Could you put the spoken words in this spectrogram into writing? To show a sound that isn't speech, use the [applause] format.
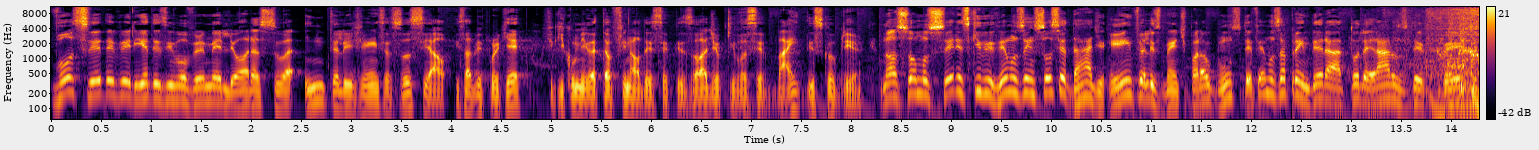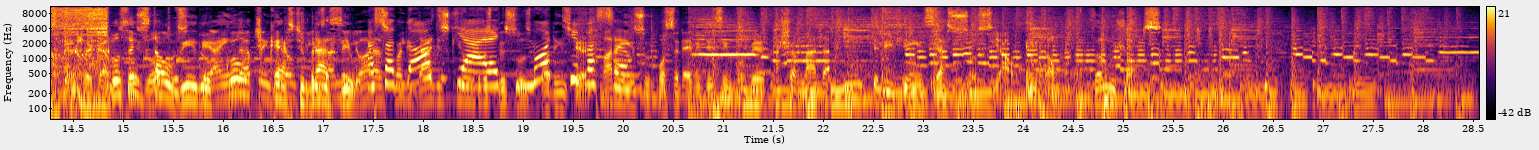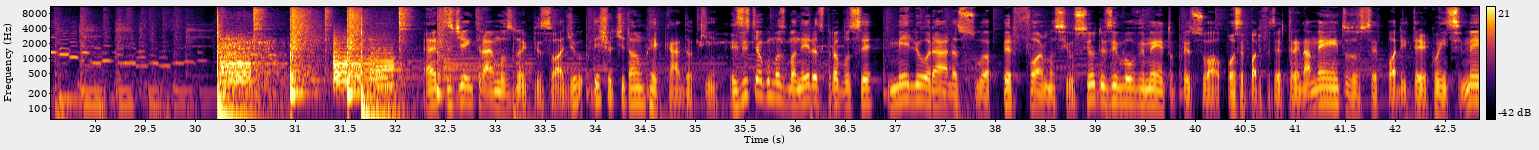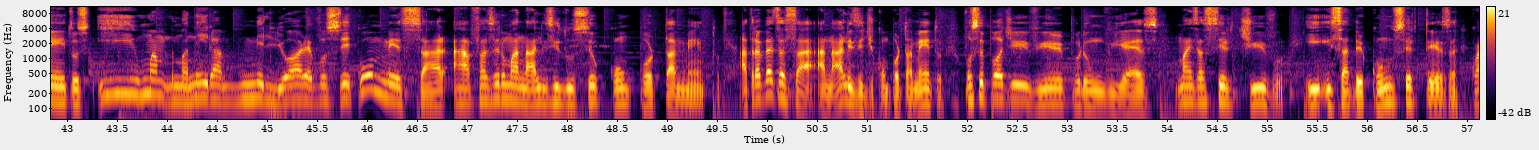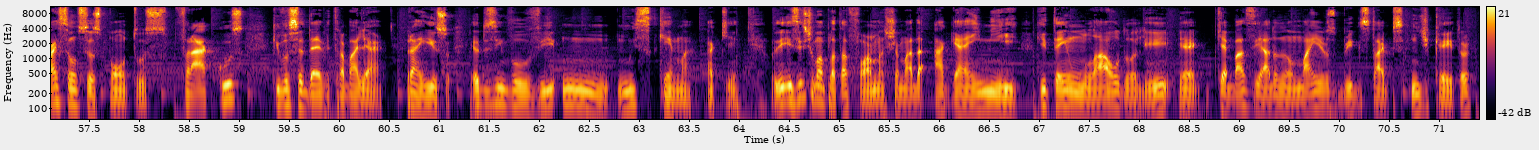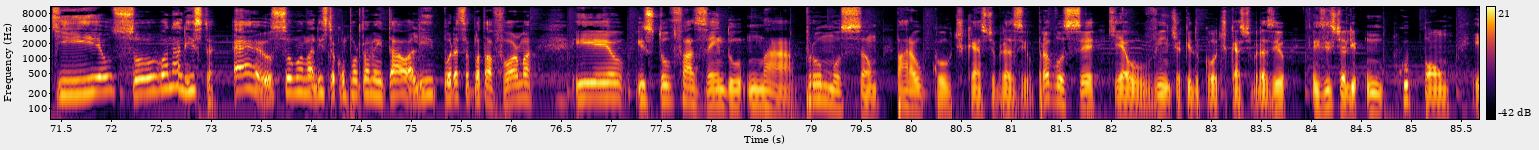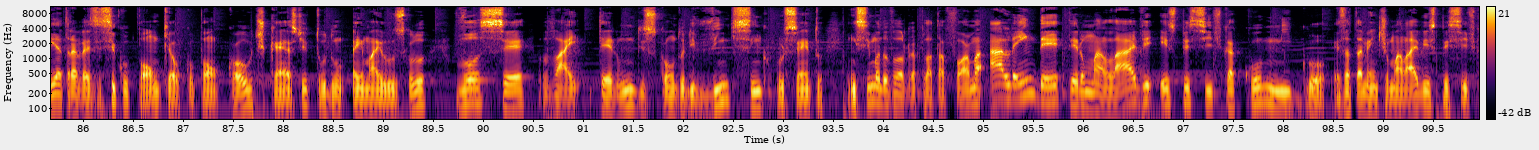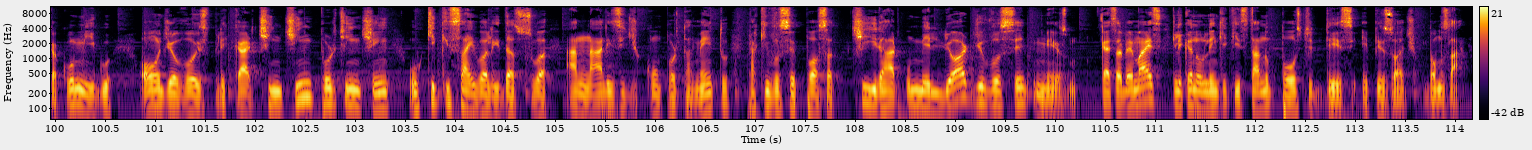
você deveria desenvolver melhor a sua inteligência social. E sabe por quê? Fique comigo até o final desse episódio que você vai descobrir. Nós somos seres que vivemos em sociedade e, infelizmente, para alguns, devemos aprender a tolerar os defeitos que enxergamos Você está ouvindo o Coachcast Brasil. as qualidades que outras pessoas podem ter. Para isso, você deve desenvolver a chamada inteligência social. Então, vamos juntos. Antes de entrarmos no episódio, deixa eu te dar um recado aqui. Existem algumas maneiras para você melhorar a sua performance, o seu desenvolvimento pessoal. Você pode fazer treinamentos, você pode ter conhecimentos e uma maneira melhor é você começar a fazer uma análise do seu comportamento. Através dessa análise de comportamento, você pode vir por um viés mais assertivo e, e saber com certeza quais são os seus pontos fracos que você deve trabalhar. Para isso, eu desenvolvi um, um esquema aqui. Existe uma plataforma chamada HMI, que tem um laudo ali, é, que é baseado no Myers-Briggs Types Indicator, que eu sou analista. É, eu sou um analista comportamental ali por essa plataforma e eu estou fazendo uma promoção para o Coachcast Brasil. Para você que é ouvinte aqui do Coachcast Brasil, existe ali um cupom e através desse cupom, que é o cupom Coachcast, tudo em maiúsculo, você vai ter um desconto de de 25% em cima do valor da plataforma, além de ter uma live específica comigo. Exatamente, uma live específica comigo, onde eu vou explicar tintim por tintim o que, que saiu ali da sua análise de comportamento para que você possa tirar o melhor de você mesmo. Quer saber mais? Clica no link que está no post desse episódio. Vamos lá.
